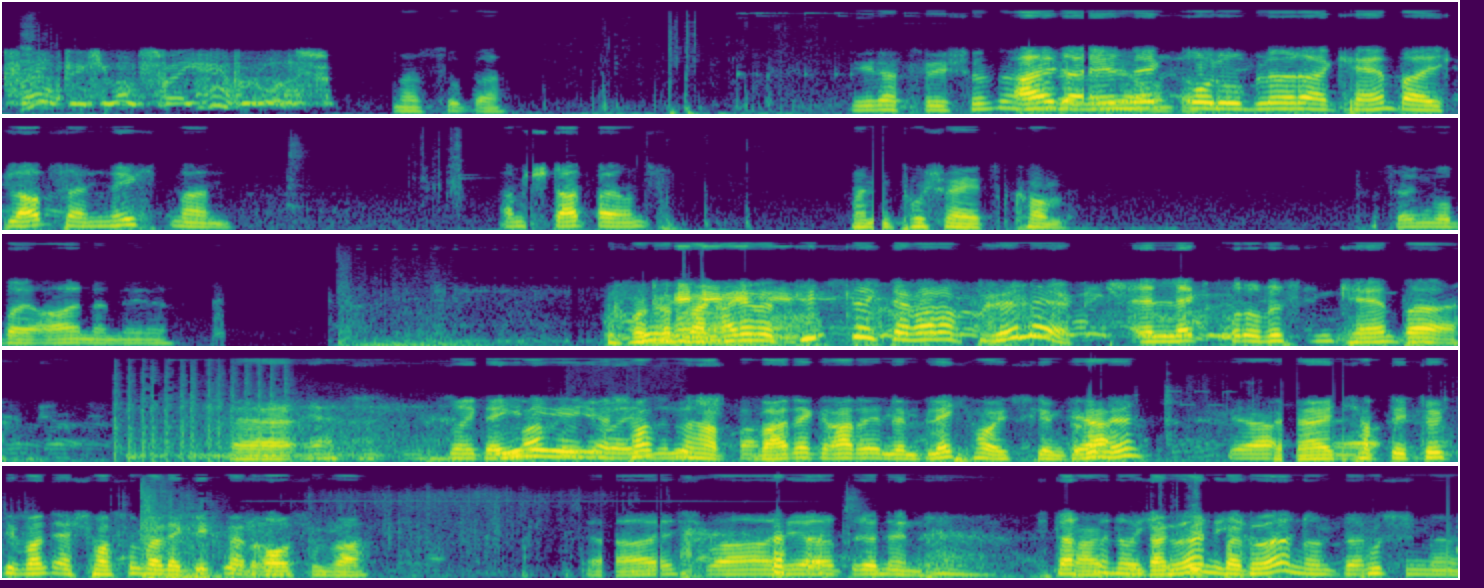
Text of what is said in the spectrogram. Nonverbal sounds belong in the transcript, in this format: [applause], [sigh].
Feindliche U2 über uns. Na super. Jeder zwei Schüsse. Alter Elektro, du blöder Camper, ich glaub's ja nicht, Mann. Am Start bei uns. Mann, Pusher, jetzt komm. Das ist irgendwo bei A in der Nähe. Ich wollte gerade sagen, Alter, das gibt's nicht, der war doch drinne! Elektro, du bist ein Camper. Äh, derjenige, den ich erschossen hab, war der gerade in dem Blechhäuschen drinne? Ja. Ja, ich hab dich durch die Wand erschossen, weil der Gegner draußen war. Ja, ich war hier [laughs] drinnen. Ich dachte mir nur, ich höre nicht hören und dann... Push-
